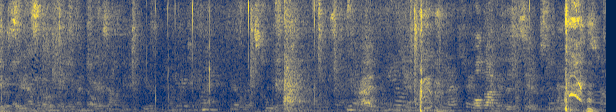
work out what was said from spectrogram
Alright. Hold on to this too.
